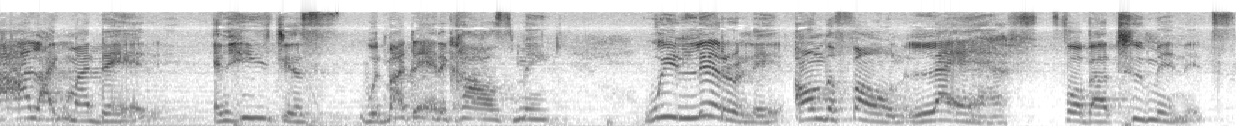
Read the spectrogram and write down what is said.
I like my daddy, and he just, when my daddy calls me, we literally on the phone laugh for about two minutes.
